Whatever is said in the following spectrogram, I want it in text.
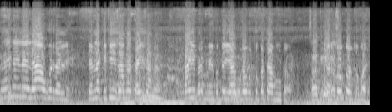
नाही नाही नाही लय अवघड झाले नाही. त्यांना किती सांगा काही सांगा. काही फरक नाही फक्त या उठाव तो कथा उठाव करतो करतो बस.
